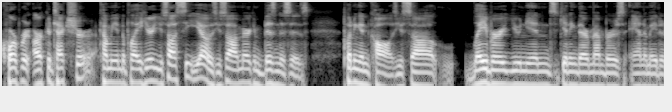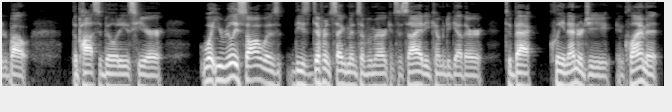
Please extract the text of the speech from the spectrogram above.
corporate architecture coming into play here. You saw CEOs, you saw American businesses putting in calls, you saw labor unions getting their members animated about the possibilities here what you really saw was these different segments of American society coming together to back clean energy and climate,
